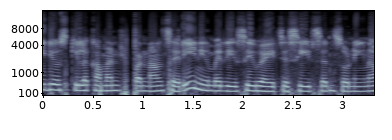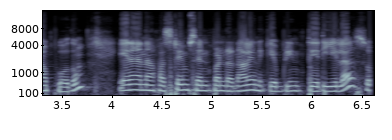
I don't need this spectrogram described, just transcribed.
வீடியோஸ் கீழே கமெண்ட் பண்ணாலும் சரி இந்த மாதிரி ரிசீவ் ஆயிடுச்சு சீட்ஸ்ன்னு சொன்னீங்கன்னா போதும். ஏன்னா நான் ஃபஸ்ட் டைம் சென்ட் பண்ணுறதுனால எனக்கு எப்படின்னு தெரியல. ஸோ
